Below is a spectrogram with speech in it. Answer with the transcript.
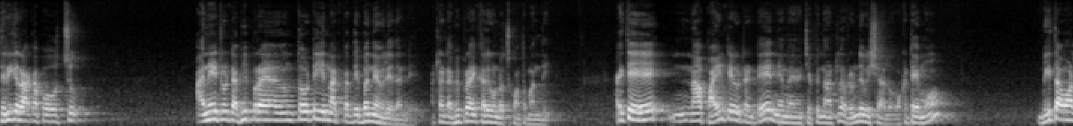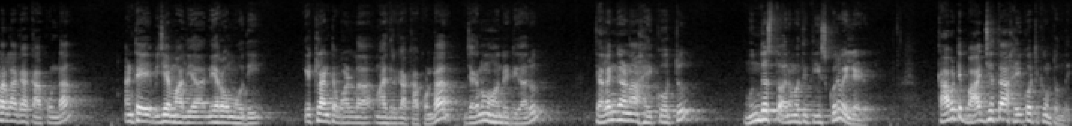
తిరిగి రాకపోవచ్చు అనేటువంటి అభిప్రాయంతో నాకు పెద్ద ఇబ్బంది ఏమి లేదండి. అట్లాంటి అభిప్రాయం కలిగి ఉండొచ్చు కొంతమంది. అయితే నా పాయింట్ ఏమిటంటే నేను నేను చెప్పిన దాంట్లో రెండు విషయాలు. ఒకటేమో మిగతా వాళ్ళలాగా కాకుండా అంటే విజయమాల్య నీరవ్ మోదీ ఇట్లాంటి వాళ్ళ మాదిరిగా కాకుండా జగన్మోహన్ రెడ్డి గారు తెలంగాణ హైకోర్టు ముందస్తు అనుమతి తీసుకొని వెళ్ళాడు. కాబట్టి బాధ్యత హైకోర్టుకి ఉంటుంది.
